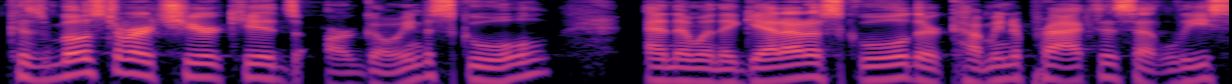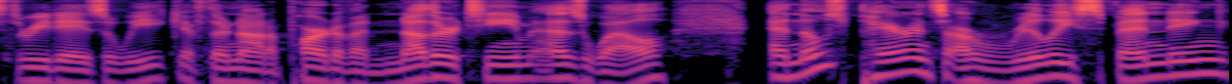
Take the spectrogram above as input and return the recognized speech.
because most of our cheer kids are going to school. And then when they get out of school, they're coming to practice at least three days a week if they're not a part of another team as well. And those parents are really spending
